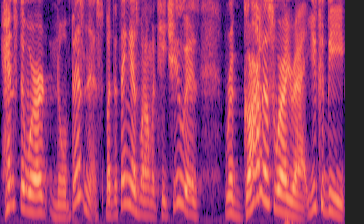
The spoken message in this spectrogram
Hence the word no business. But the thing is, what I'm going to teach you is regardless where you're at, you could be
